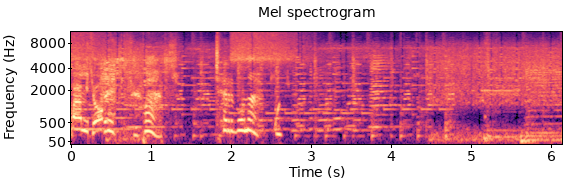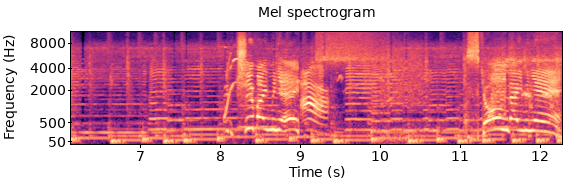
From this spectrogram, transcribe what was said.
Mam cię! Patrz! Czerwonaki! Trzymaj mnie! A! Ściągaj mnie!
